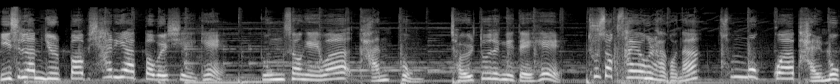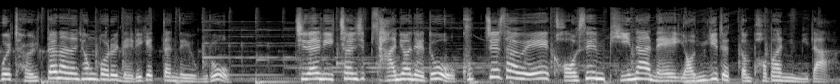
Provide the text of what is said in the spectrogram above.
이슬람 율법 샤리아법을 시행해 동성애와 간통, 절도 등에 대해 투석 사형을 하거나 손목과 발목을 절단하는 형벌을 내리겠다는 내용으로 지난 2014년에도 국제사회의 거센 비난에 연기됐던 법안입니다.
